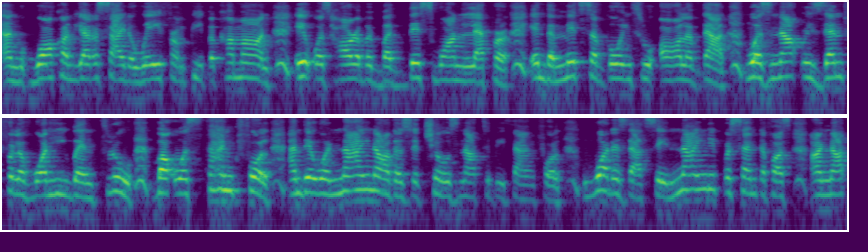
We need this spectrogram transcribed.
and walk on the other side away from people. Come on. It was horrible. But this one leper in the midst midst of going through all of that, was not resentful of what he went through, but was thankful. And there were nine others that chose not to be thankful. What does that say? 90% of us are not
